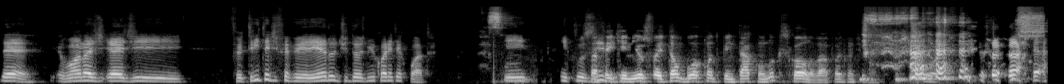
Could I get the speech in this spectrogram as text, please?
É, o ano é de... Foi 30 de fevereiro de 2044. Sim. Inclusive... Essa fake news foi tão boa quanto pintar com o Lux Cola, vai, pode continuar.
